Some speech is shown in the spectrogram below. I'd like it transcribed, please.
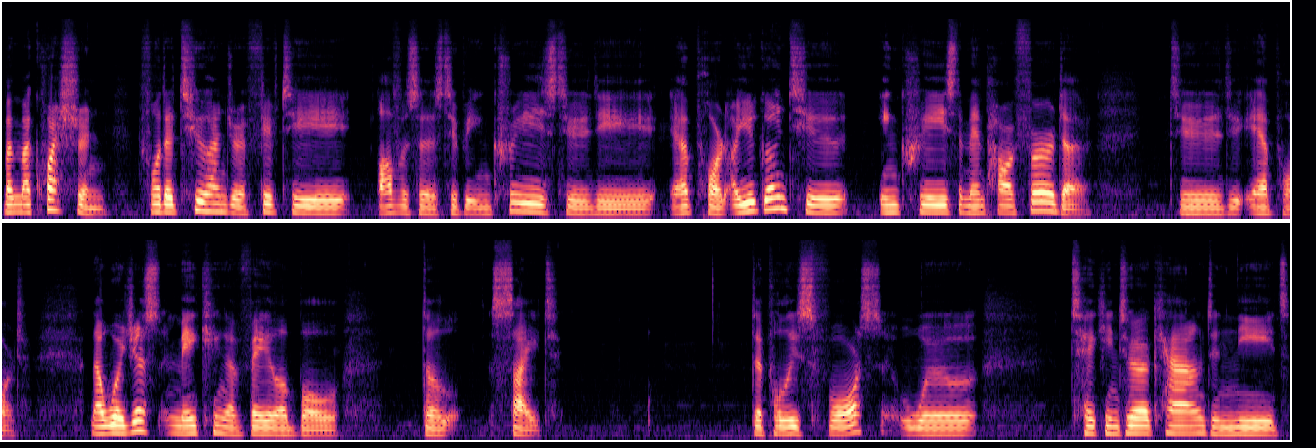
But my question for the 250 officers to be increased to the airport, are you going to increase the manpower further to the airport? Now we're just making available the site. The police force will take into account the needs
